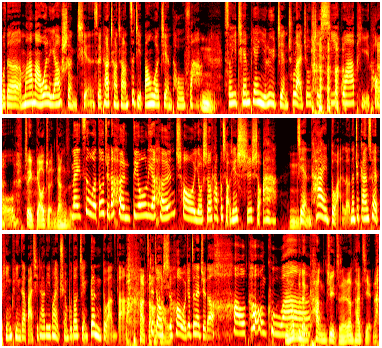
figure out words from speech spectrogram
我的妈妈为了要省钱，所以她常常自己帮我剪头发。嗯，所以千篇一律剪出来就是西瓜皮头，最标准这样子。每次我都觉得很丢脸、很丑。有时候她不小心失手啊。剪太短了，那就干脆平平的把其他地方也全部都剪更短吧。这种时候我就真的觉得好痛苦啊！你又不能抗拒，只能让他剪啊。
